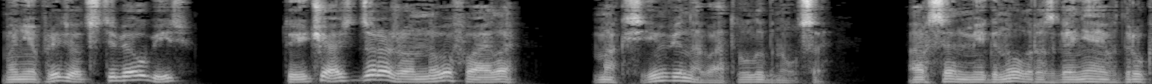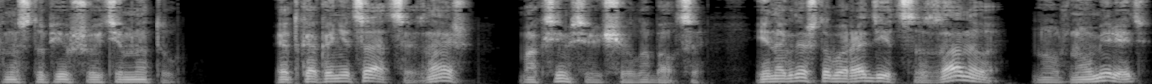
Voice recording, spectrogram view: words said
«Мне придется тебя убить. Ты часть зараженного файла». Максим виноват улыбнулся. Арсен мигнул, разгоняя вдруг наступившую темноту. «Это как инициация, знаешь?» Максим все еще улыбался. «Иногда, чтобы родиться заново, нужно умереть».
